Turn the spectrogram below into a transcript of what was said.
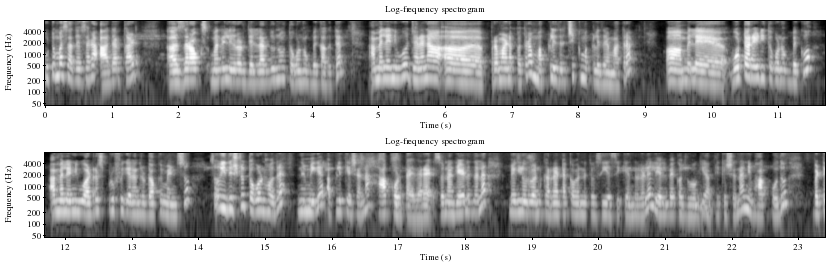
ಕುಟುಂಬ ಸದಸ್ಯರ ಆಧಾರ್ ಕಾರ್ಡ್ ಜೆರಾಕ್ಸ್ ಮನೇಲಿ ಇರೋರ್ದೆಲ್ಲರದೂ ತೊಗೊಂಡು ಹೋಗಬೇಕಾಗುತ್ತೆ. ಆಮೇಲೆ ನೀವು ಜನನ ಪ್ರಮಾಣ ಪತ್ರ ಮಕ್ಕಳಿದ್ರೆ ಚಿಕ್ಕ ಮಕ್ಕಳಿದ್ರೆ ಮಾತ್ರ ಆಮೇಲೆ ವೋಟರ್ ಐ ಡಿ ತೊಗೊಂಡು ಹೋಗಬೇಕು. ಆಮೇಲೆ ನೀವು ಅಡ್ರೆಸ್ ಪ್ರೂಫಿಗೆ ಏನಾದರೂ ಡಾಕ್ಯುಮೆಂಟ್ಸು. ಸೊ ಇದಿಷ್ಟು ತೊಗೊಂಡು ಹೋದರೆ ನಿಮಗೆ ಅಪ್ಲಿಕೇಶನ್ನ ಹಾಕ್ಕೊಡ್ತಾ ಇದ್ದಾರೆ ಸೊ ನಾನು ಹೇಳಿದ್ನಲ್ಲ ಬೆಂಗಳೂರು ಒನ್ ಕರ್ನಾಟಕವನ್ನು ಅಥವಾ ಸಿ ಎಸ್ ಸಿ ಕೇಂದ್ರಗಳಲ್ಲಿ ಎಲ್ಲಿ ಬೇಕಾದರೂ ಹೋಗಿ ಅಪ್ಲಿಕೇಶನ್ನ ನೀವು ಹಾಕ್ಬೋದು. ಬಟ್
